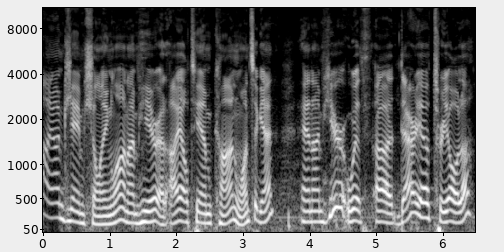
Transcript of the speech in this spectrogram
Hi, I'm James Shillinglaw, and I'm here at ILTM Cannes once again. And I'm here with uh, Daria Triolo,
